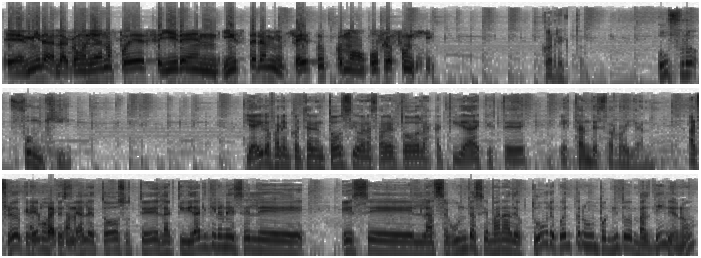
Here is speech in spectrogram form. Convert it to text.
Eh, mira, la comunidad nos puede seguir en Instagram y en Facebook como Ufrofungi. Correcto. Ufro Fungi. Y ahí los van a encontrar entonces y van a saber todas las actividades que ustedes están desarrollando. Alfredo, queremos desearle a todos ustedes, la actividad que tienen es, el, eh, es eh, la segunda semana de octubre. Cuéntanos un poquito en Valdivia, ¿no?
